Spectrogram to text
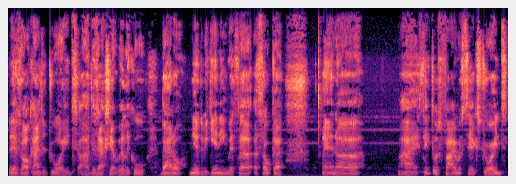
There's all kinds of droids. Uh, there's actually a really cool battle near the beginning with uh, Ahsoka and uh, I think there was five or six droids.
